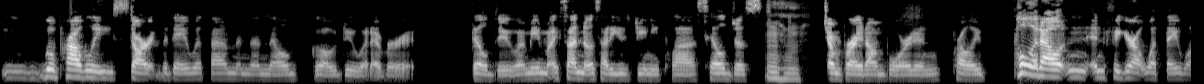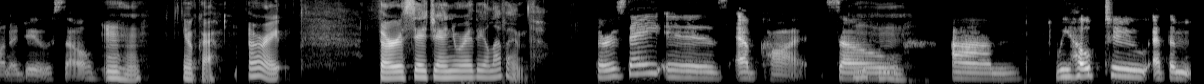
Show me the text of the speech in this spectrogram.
we'll probably start the day with them and then they'll go do whatever they'll do i mean my son knows how to use genie plus he'll just Mhm. jump right on board and probably pull it out and, and figure out what they want to do so Mhm. Okay. All right. Thursday, January the 11th. Thursday is epcot so Mhm. um we hope to at the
